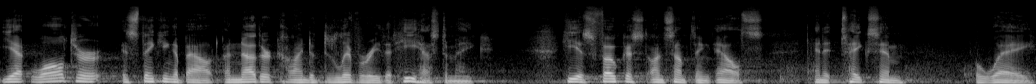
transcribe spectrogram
Yet Walter is thinking about another kind of delivery that he has to make. He is focused on something else, and it takes him away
